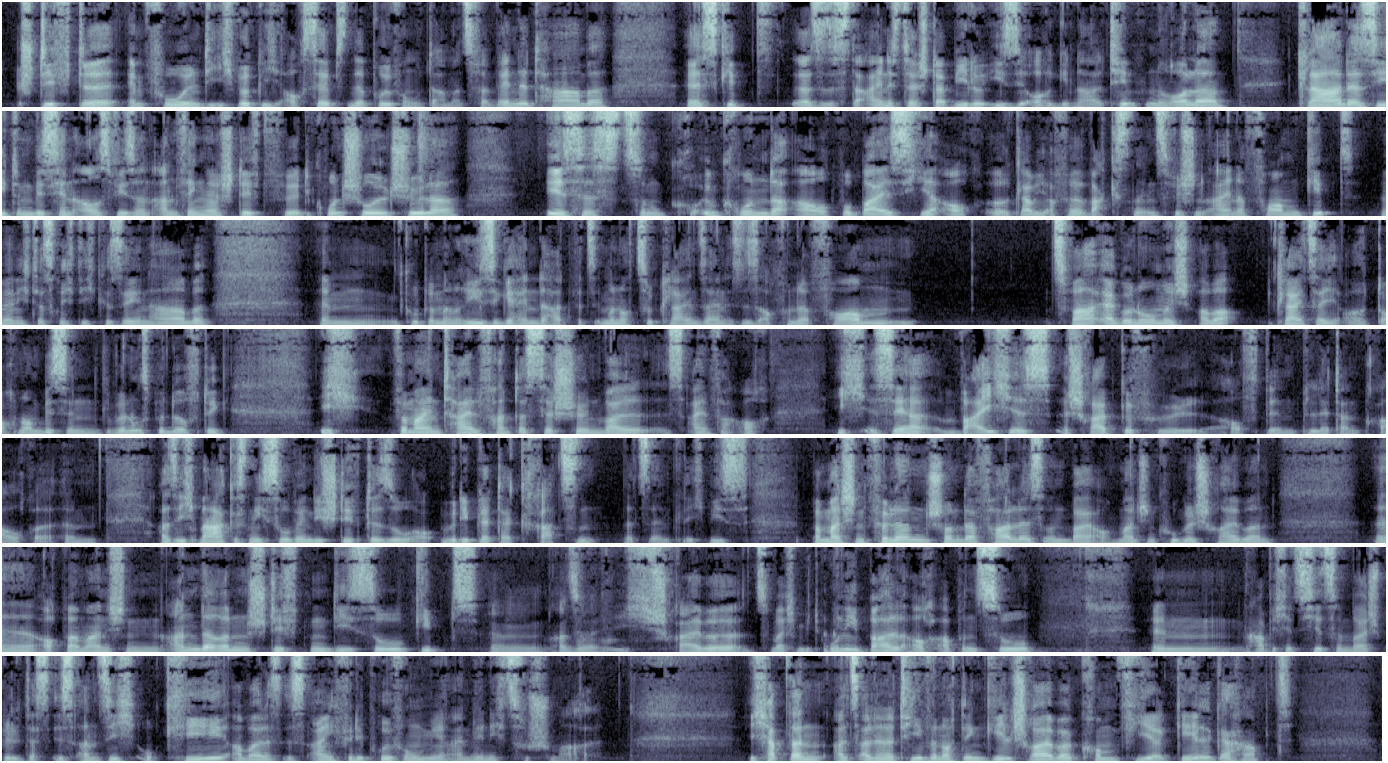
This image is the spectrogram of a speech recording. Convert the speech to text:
Stifte empfohlen, die ich wirklich auch selbst in der Prüfung damals verwendet habe. Es gibt, also das ist der eine ist der Stabilo Easy Original Tintenroller. Klar, der sieht ein bisschen aus wie so ein Anfängerstift für die Grundschulschüler. Ist es zum, im Grunde auch, wobei es hier auch, äh, glaube ich, auch für Erwachsene inzwischen eine Form gibt, wenn ich das richtig gesehen habe. Ähm, gut, wenn man riesige Hände hat, wird es immer noch zu klein sein. Es ist auch von der Form zwar ergonomisch, aber gleichzeitig auch doch noch ein bisschen gewöhnungsbedürftig. Ich für meinen Teil fand das sehr schön, weil es einfach auch ich sehr weiches Schreibgefühl auf den Blättern brauche. Ähm, also ich mag es nicht so, wenn die Stifte so über die Blätter kratzen, letztendlich, wie es bei manchen Füllern schon der Fall ist und bei auch manchen Kugelschreibern, äh, auch bei manchen anderen Stiften, die es so gibt. Ähm, also ich schreibe zum Beispiel mit Uniball auch ab und zu. Ähm, Habe ich jetzt hier zum Beispiel, das ist an sich okay, aber das ist eigentlich für die Prüfung mir ein wenig zu schmal. Ich habe dann als Alternative noch den Gelschreiber Com4 Gel gehabt.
